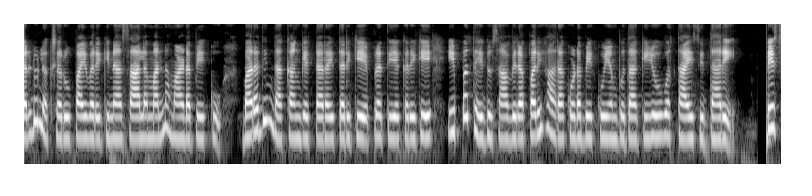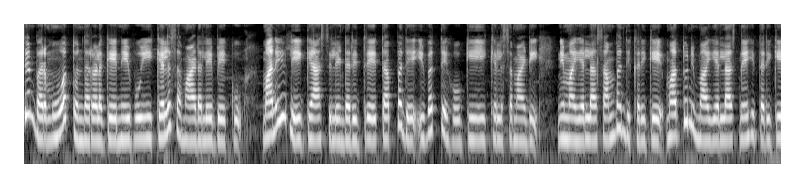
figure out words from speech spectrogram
ಎರಡು ಲಕ್ಷ ರೂಪಾಯಿವರೆಗಿನ ಸಾಲ ಮನ್ನಾ ಮಾಡಬೇಕು. ಬರದಿಂದ ಕಂಗೆಟ್ಟ ರೈತರಿಗೆ ಪ್ರತಿ ಎಕರೆಗೆ ಇಪ್ಪತ್ತೈದು ಸಾವಿರ ಪರಿಹಾರ ಕೊಡಬೇಕು ಎಂಬುದಾಗಿಯೂ ಒತ್ತಾಯಿಸಿದ್ದಾರೆ. ಡಿಸೆಂಬರ್ ಮೂವತ್ತೊಂದರೊಳಗೆ ನೀವು ಈ ಕೆಲಸ ಮಾಡಲೇಬೇಕು. ಮನೆಯಲ್ಲಿ ಗ್ಯಾಸ್ ಸಿಲಿಂಡರ್ ಇದ್ದರೆ ತಪ್ಪದೆ ಇವತ್ತೇ ಹೋಗಿ ಈ ಕೆಲಸ ಮಾಡಿ. ನಿಮ್ಮ ಎಲ್ಲ ಸಂಬಂಧಿಕರಿಗೆ ಮತ್ತು ನಿಮ್ಮ ಎಲ್ಲ ಸ್ನೇಹಿತರಿಗೆ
